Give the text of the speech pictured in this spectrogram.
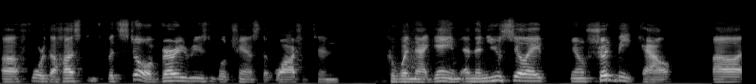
uh, for the Huskies, but still a very reasonable chance that Washington could win that game. And then UCLA, you know, should beat Cal. Uh,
